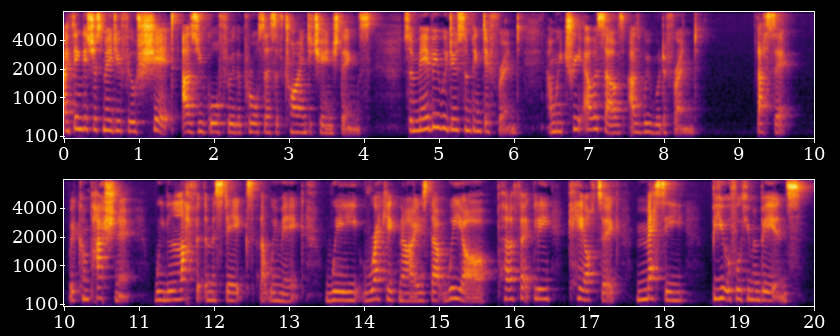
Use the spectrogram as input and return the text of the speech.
I think it's just made you feel shit as you go through the process of trying to change things. So maybe we do something different and we treat ourselves as we would a friend. That's it. We're compassionate. We laugh at the mistakes that we make. We recognize that we are perfectly chaotic, messy, beautiful human beings.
